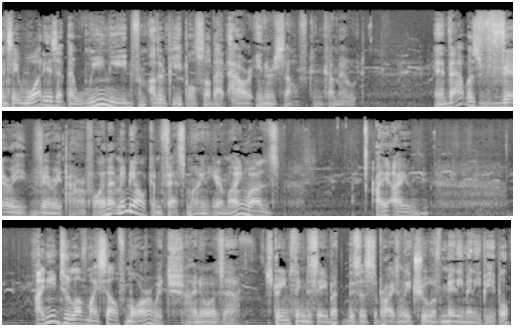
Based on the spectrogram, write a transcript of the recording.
and say, what is it that we need from other people so that our inner self can come out? And that was very, very powerful. And maybe I'll confess mine here. Mine was, I, I, I need to love myself more, which I know is a strange thing to say, but this is surprisingly true of many, many people.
